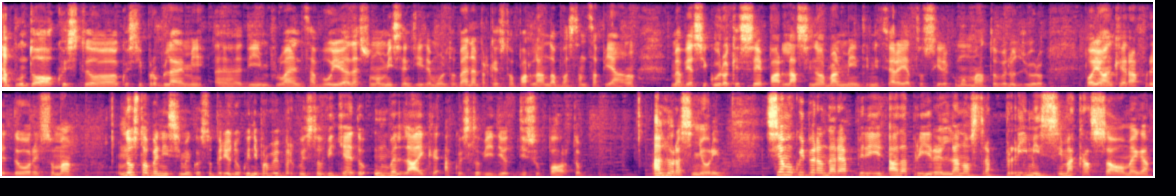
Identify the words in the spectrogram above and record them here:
appunto ho questo, questi problemi eh, di influenza Voi adesso non mi sentite molto bene perché sto parlando abbastanza piano Ma vi assicuro che se parlassi normalmente inizierei a tossire come un matto, ve lo giuro Poi ho anche il raffreddore, insomma non sto benissimo in questo periodo, quindi proprio per questo vi chiedo un bel like a questo video di supporto. Allora signori, siamo qui per andare apri ad aprire la nostra primissima cassa Omega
